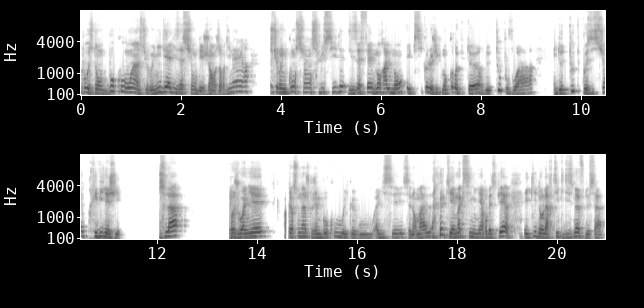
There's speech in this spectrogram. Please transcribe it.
repose donc beaucoup moins sur une idéalisation des gens ordinaires que sur une conscience lucide des effets moralement et psychologiquement corrupteurs de tout pouvoir de toute position privilégiée. Cela rejoignait un personnage que j'aime beaucoup et que vous haïssez, c'est normal, qui est Maximilien Robespierre, et qui, dans l'article 19 de sa,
